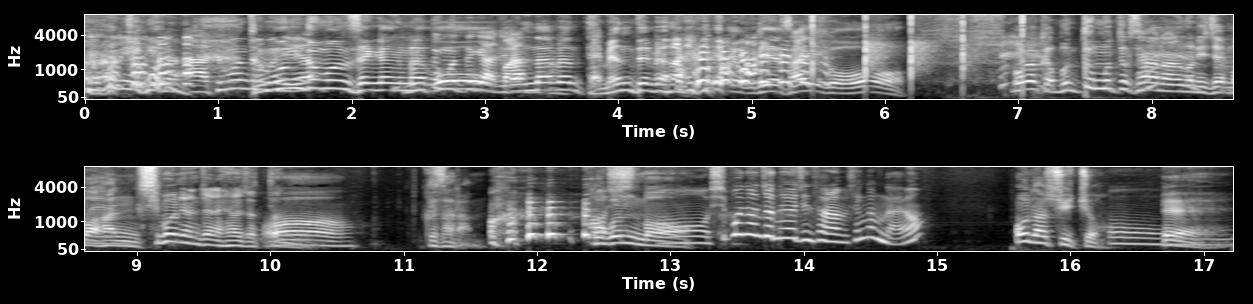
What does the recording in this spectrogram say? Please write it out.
두 분이 아 드문드문이에요. 드문 드문 생각나고? 만나면 대면 대면한 게 우리의 사이고 뭐랄까 문득 문득 생각나는 건 이제 뭐 한 15년 전에 헤어졌던 어. 그 사람 혹은 뭐 어, 15년 전 헤어진 사람 생각나요? 어, 날 수 있죠. 어. 예.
